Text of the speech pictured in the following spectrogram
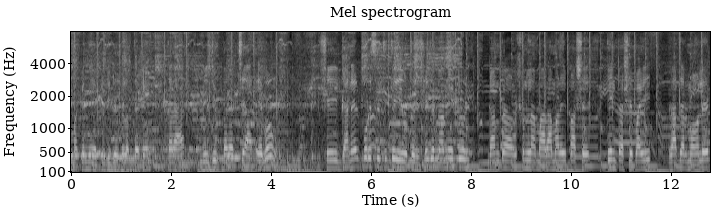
আমাকে নিয়ে একটি ভিডিও করলাম, দেখেন। তারা মিউজিক বাজাচ্ছে এবং সেই গানের পরিস্থিতিতেই হতে সেই জন্য আমি একটু গানটা শুনলাম আর আমার এই পাশে তিনটা সিপাহী রাজার মহলের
